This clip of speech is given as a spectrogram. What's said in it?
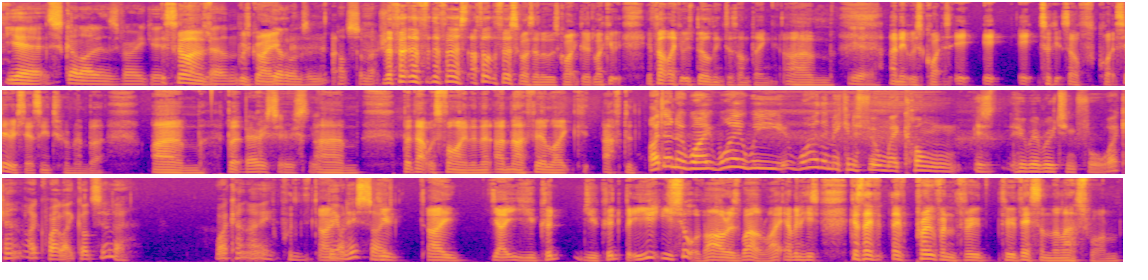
yeah. Skull Island is very good. Sky was, Um, was great. The other ones are not so much. The, the, the first, I thought the first Godzilla was quite good. Like it, it felt like it was building to something, um, Yeah, and it was quite. It, it, it took itself quite seriously. I seem to remember, um, but very seriously. um, but that was fine. And then, and I feel like after I don't know why. Why are we? Why are they making a film where Kong is who we're rooting for? Why can't I quite like Godzilla? Why can't I I, be on his side? You, I yeah, you could you could, but you, you sort of are as well, right? I mean, he's because they've they've proven through through this and the last one.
